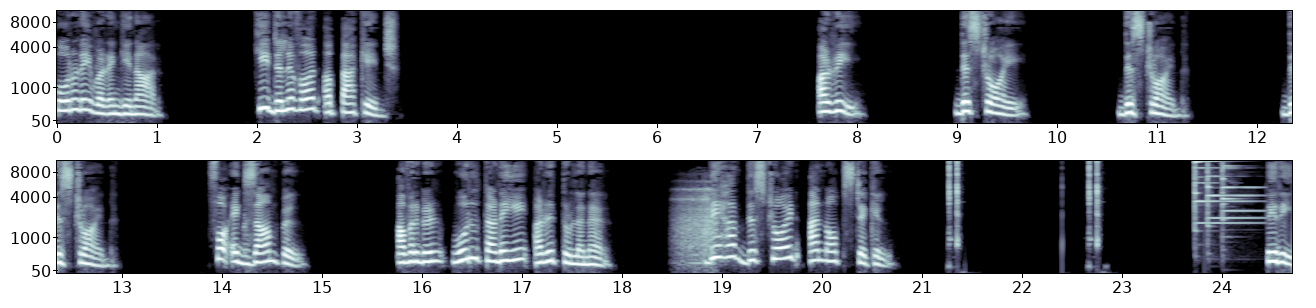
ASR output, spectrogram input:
பொருளை வழங்கினார் he delivered a package அழி destroy destroyed destroyed for example அவர்கள் ஒரு தடையை அழித்துள்ளனர் they have destroyed an obstacle பிரி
